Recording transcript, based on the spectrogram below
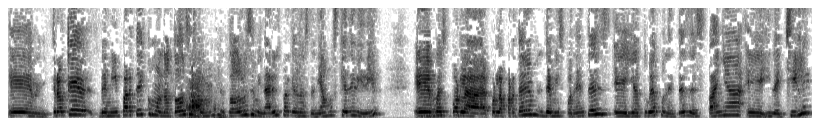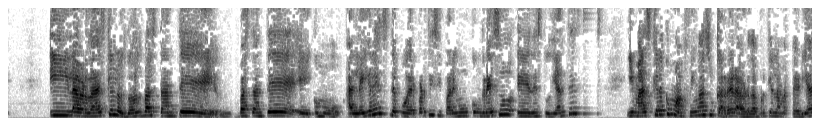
Eh, creo que de mi parte, como no todos estuvimos en todos los seminarios porque nos teníamos que dividir, eh, pues por la, por la parte de, mis ponentes, eh, yo tuve ponentes de España eh, y de Chile. Y la verdad es que los dos bastante, bastante eh, como alegres de poder participar en un congreso eh, de estudiantes y más que era como afín a su carrera, ¿verdad? Porque la mayoría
